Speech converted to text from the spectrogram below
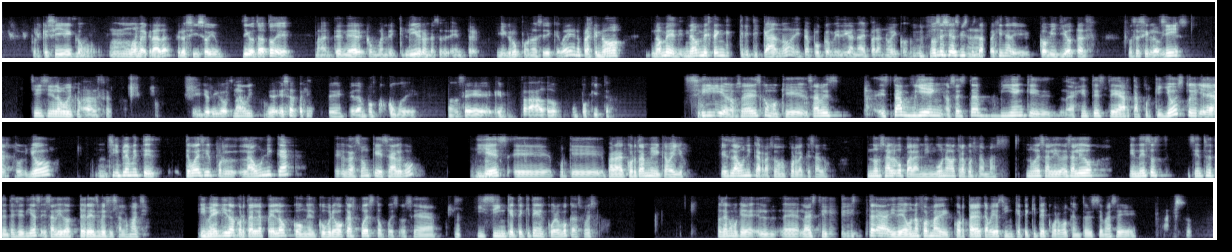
porque sí, como, mm, no me agrada, pero sí soy, digo, trato de mantener como el equilibrio entre mi grupo, ¿no? Así de que, bueno, para que no, no me, no me estén criticando y tampoco me digan, ay, paranoico, ¿no? No sé si has visto esta página de Covidiotas, no sé si lo viste. Sí, sí, sí, la ubico. Ah, sí. yo digo, ah, esa página me da un poco como de, no sé, enfado un poquito. Sí, o sea, es como que, ¿sabes? Está bien, o sea, está bien que la gente esté harta, porque yo estoy harto. Yo simplemente te voy a decir por la única razón que salgo, y es eh, porque para cortarme mi cabello. Es la única razón por la que salgo. No salgo para ninguna otra cosa más. No he salido. He salido en esos 176 días he salido tres veces a lo máximo. Y me he ido a cortarle el pelo con el cubrebocas puesto, pues, o sea, y sin que te quiten el cubrebocas, pues. O sea, como que eh, la estilista ideó una forma de cortar el cabello sin que te quite el cubrebocas, entonces se me hace...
